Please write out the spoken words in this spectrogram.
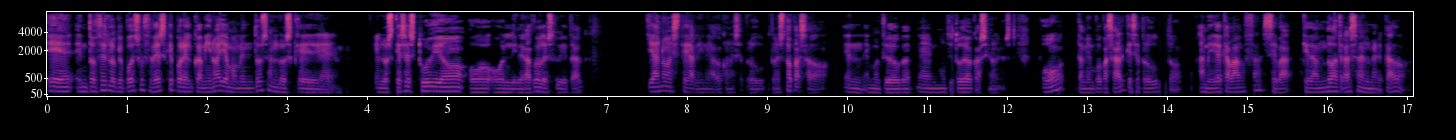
Eh, entonces, lo que puede suceder es que por el camino haya momentos en los que, en los que ese estudio o, el liderazgo del estudio y tal ya no esté alineado con ese producto. Esto ha pasado en, multitud, de ocasiones. O también puede pasar que ese producto, a medida que avanza, se va quedando atrás en el mercado.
